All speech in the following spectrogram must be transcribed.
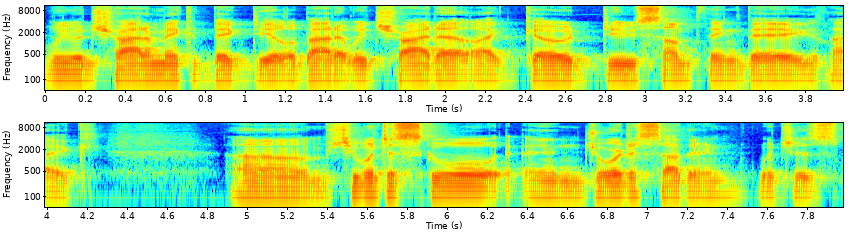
we would try to make a big deal about it. We'd try to like go do something big. Like um, she went to school in Georgia Southern, which is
